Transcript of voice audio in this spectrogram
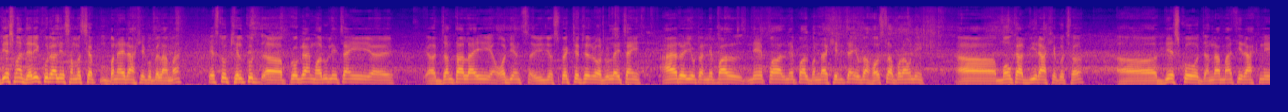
देशमा धेरै कुराले समस्या बनाइराखेको बेलामा यस्तो खेलकुद प्रोग्रामहरूले चाहिँ जनतालाई अडियन्स यो स्पेक्टेटरहरूलाई चाहिँ आएर एउटा नेपाल नेपाल नेपाल भन्दाखेरि चाहिँ एउटा हौसला बढाउने मौका दिइराखेको छ। देशको झन्डा माथि राख्ने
